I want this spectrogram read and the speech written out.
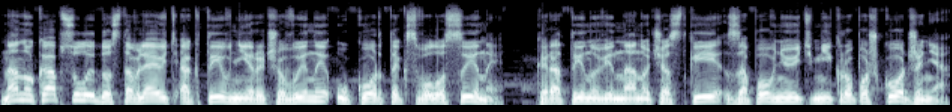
Нанокапсули доставляють активні речовини у кортекс волосини. Кератинові наночастки заповнюють мікропошкодження.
